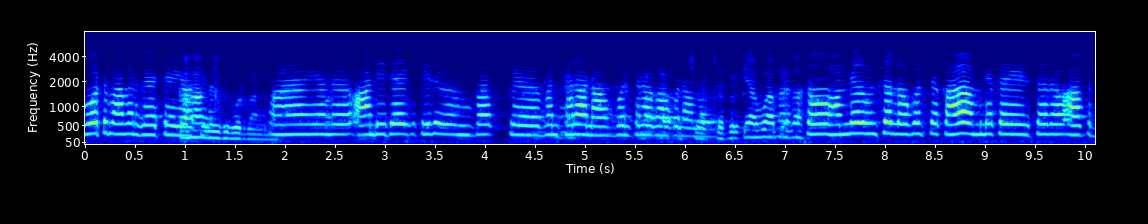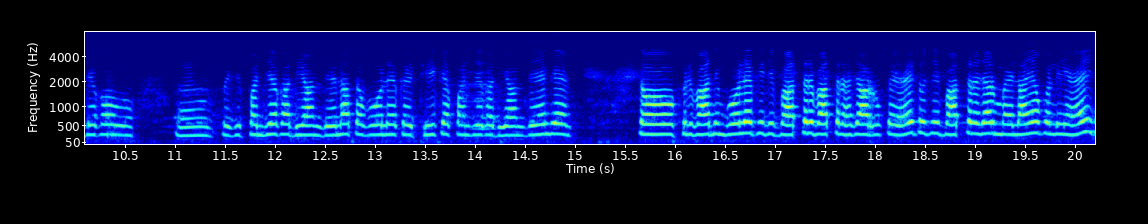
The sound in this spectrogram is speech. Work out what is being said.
वोट मांगने गए थे यहाँ कहाँ से। गई थी वोट मांगने? वहाँ यहाँ आंधी थे फिर बंथरा नाम बंथरा गाँव का नाम अच्छा है। अच्छा फिर क्या हुआ आपके साथ? तो हमने उनसे लोगों से कहा हमने कहे सर आप देखो अम, पंजे का ध्यान देना। तो बोले कि ठीक है पंजे का ध्यान देंगे। तो फिर बाद में बोले कि जी बहत्तर बहत्तर हज़ार रुपये है। तो जी बहत्तर हज़ार महिलाओं के लिए है।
